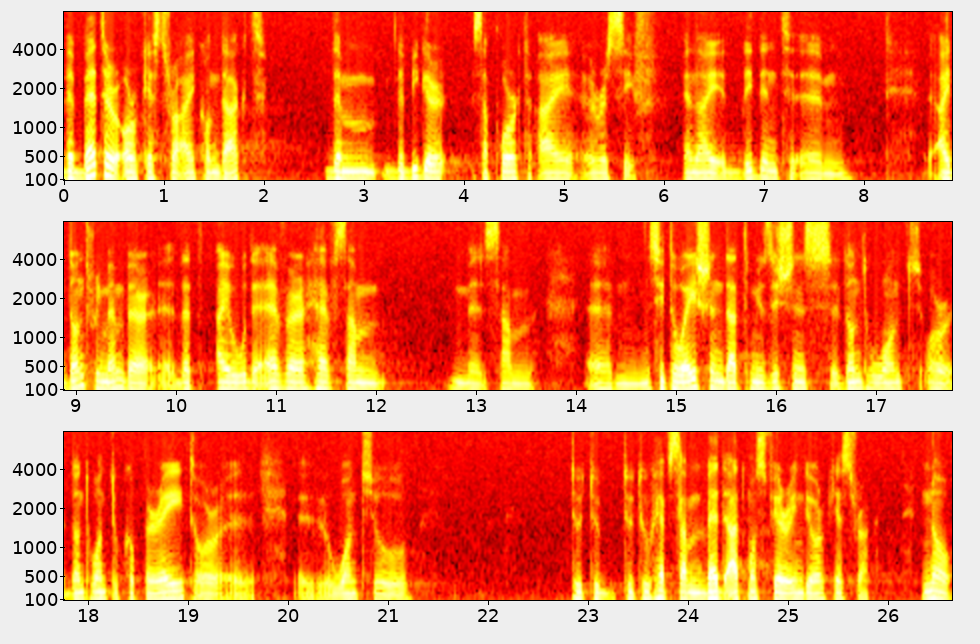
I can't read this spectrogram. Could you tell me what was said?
the better orchestra I conduct, the, the bigger support I receive. And I didn't um, I don't remember that I would ever have some some um, situation that musicians don't want or don't want to cooperate or uh, want to, to, to, to, to have some bad atmosphere in the orchestra. No,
